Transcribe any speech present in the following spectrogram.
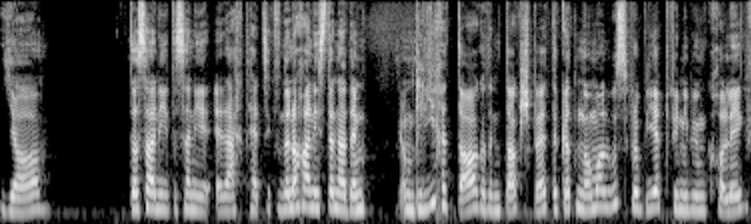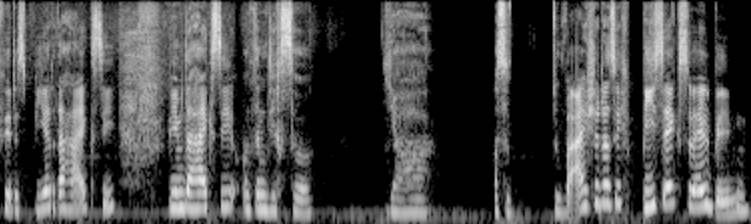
ja, das habe ich, das habe ich recht herzig gefunden. Danach habe ich es dann an dem, am gleichen Tag oder einen Tag später gerade nochmal ausprobiert. Bin ich beim Kollegen für ein Bier daheim gsi, bei ihm daheim gsi und dann ich so, ja, also du weißt ja, dass ich bisexuell bin.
